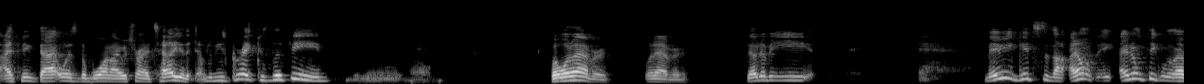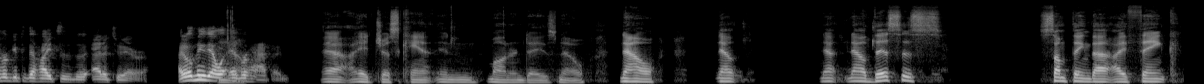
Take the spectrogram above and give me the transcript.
I think that was the one I was trying to tell you that WWE's great because the Fiend. But whatever, whatever. WWE maybe it gets to the. I don't. I don't think we'll ever get to the heights of the Attitude Era. I don't think that will no. ever happen. Yeah, it just can't in modern days. No. Now, now, now, now, this is something that I think.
